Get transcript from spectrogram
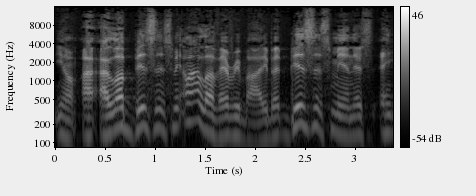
you know, I, I love businessmen. Oh, I love everybody, but businessmen, there's, eh,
